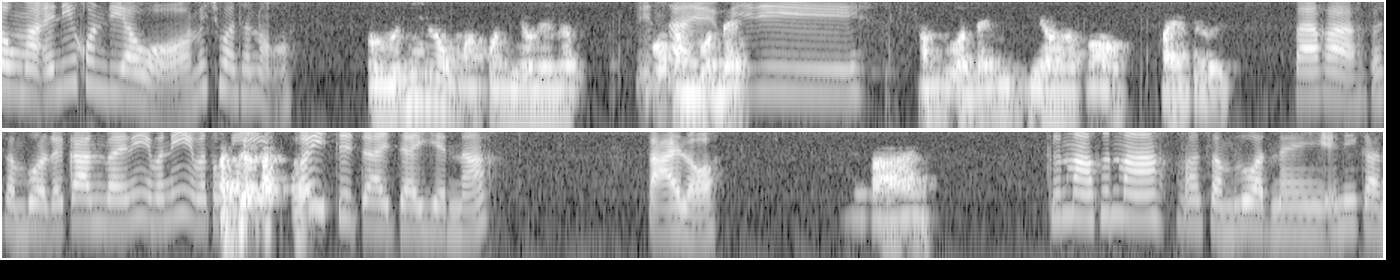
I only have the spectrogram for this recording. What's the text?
ลงมาไอ้นี่คนเดียวเหรอไม่ชวนฉันเหรอเออ นี่ลงมาคนเดียวเลยแล้ว นิก็สัยสำรวจได้ ไม่ดีสำรวจได้นิดเดียวแล้วก็ไปเลย ไปค่ะ ไปสำรวจด้วยกันไปนี่มานี่มาตรงอะนี้จะเอ้ยใจใจใจเย็นนะตายเหรอ ไม่ตายขึ้นมาขึ้นมามาสำรวจในไอ้นี่กัน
